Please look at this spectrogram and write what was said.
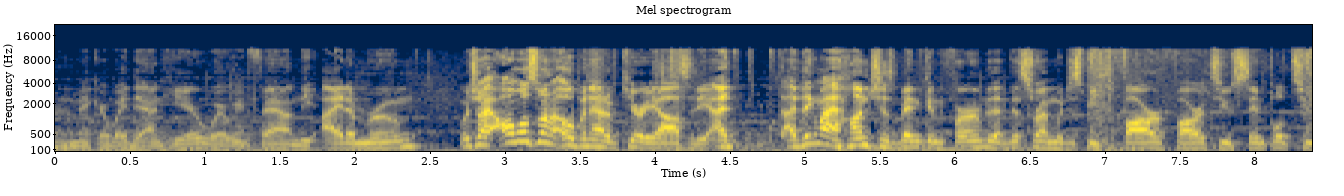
We're gonna make our way down here where we found the item room, which I almost want to open out of curiosity. I, I think my hunch has been confirmed that this run would just be far, far too simple, too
